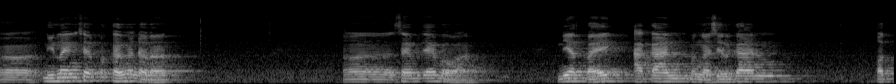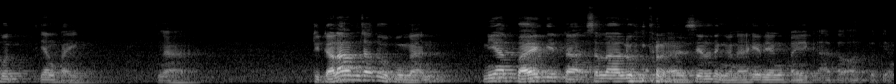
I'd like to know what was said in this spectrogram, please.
Eh, nilai yang saya pegang adalah eh, saya percaya bahwa niat baik akan menghasilkan output yang baik. Nah di dalam satu hubungan niat baik tidak selalu berhasil dengan akhir yang baik atau output yang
